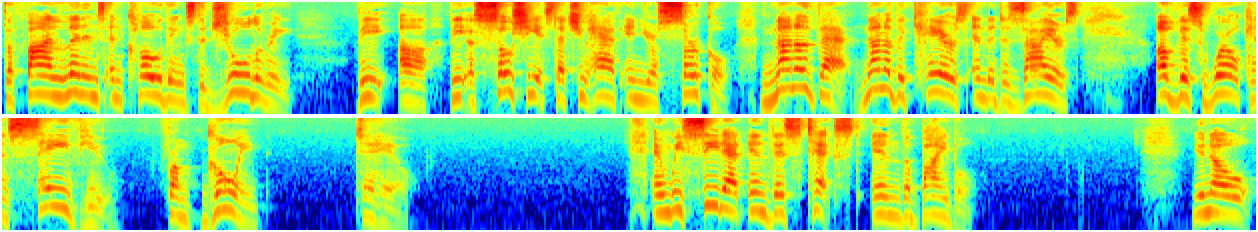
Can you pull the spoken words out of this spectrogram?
The fine linens and clothings, the jewelry, the uh, the associates that you have in your circle, none of that, none of the cares and the desires of this world can save you from going to hell. And we see that in this text in the Bible. You know,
